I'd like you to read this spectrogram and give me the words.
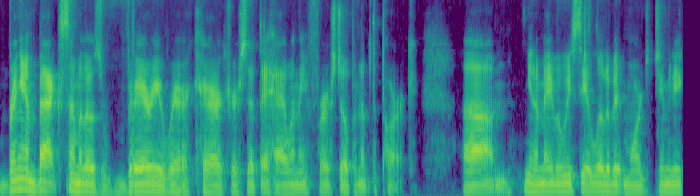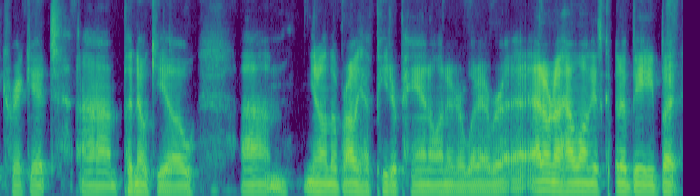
bringing back some of those very rare characters that they had when they first opened up the park. Um, you know, maybe we see a little bit more Jiminy Cricket, um, Pinocchio, um, you know, they'll probably have Peter Pan on it or whatever. I, don't know how long it's going to be, but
